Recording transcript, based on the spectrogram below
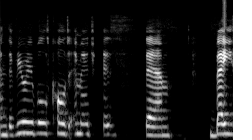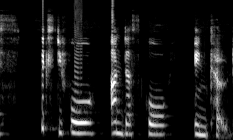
and the variable called image is the um, base 64 underscore encode.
